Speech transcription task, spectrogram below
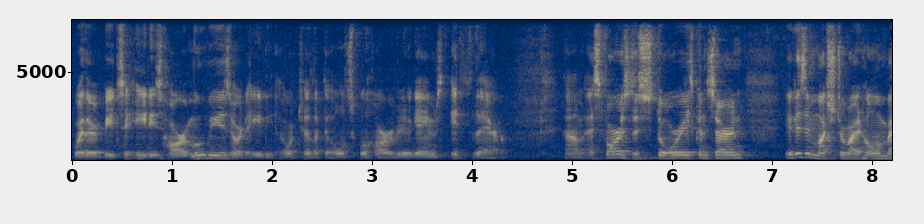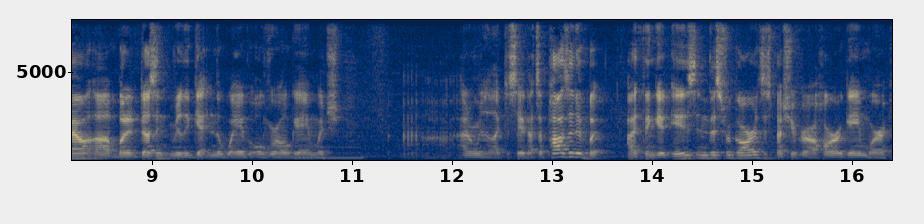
whether it be to 80s horror movies or to 80, or to like the old school horror video games. It's there. Um, as far as the story is concerned, it isn't much to write home about, uh, but it doesn't really get in the way of the overall game, which uh, I don't really like to say that's a positive, but I think it is in this regards, especially for a horror game where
